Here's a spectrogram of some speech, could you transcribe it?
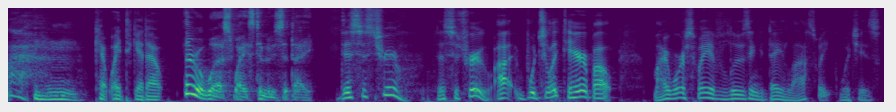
Ah, mm. Can't wait to get out. There are worse ways to lose a day. This is true. This is true. Uh, would you like to hear about my worst way of losing a day last week, which is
